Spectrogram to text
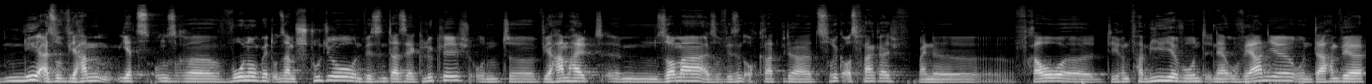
Nee, also wir haben jetzt unsere Wohnung mit unserem Studio und wir sind da sehr glücklich und äh, wir haben halt im Sommer, also wir sind auch gerade wieder zurück aus Frankreich, meine Frau, äh, deren Familie wohnt in der Auvergne und da haben wir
